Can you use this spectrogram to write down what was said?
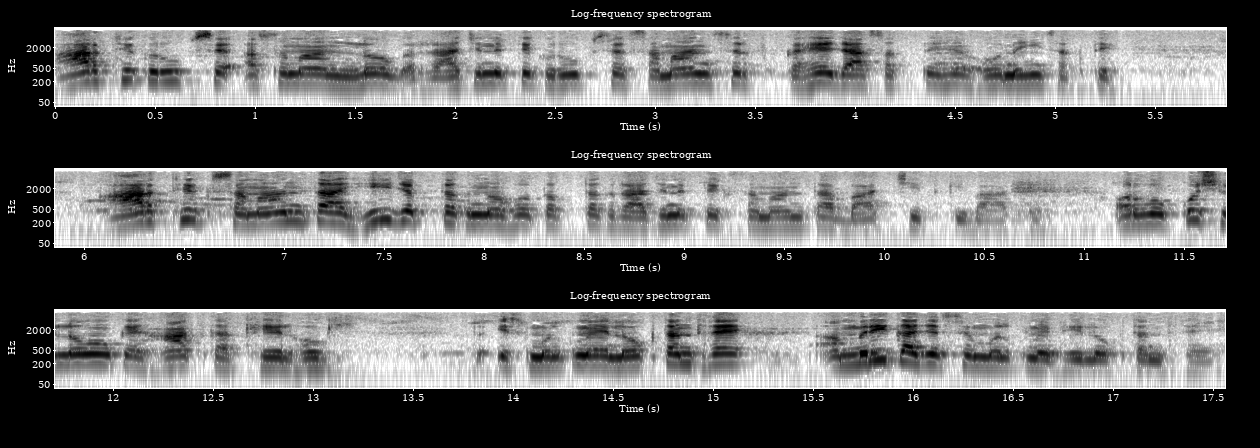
आर्थिक रूप से असमान लोग, राजनीतिक रूप से समान सिर्फ़ कहे जा सकते हैं, हो नहीं सकते। आर्थिक समानता ही जब तक न हो, तब तक राजनीतिक समानता बातचीत की बात है, और वो कुछ लोगों के हाथ का खेल होगी। तो इस मुल्क में लोकतंत्र है, अमेरिका जैसे मुल्क में भी लोकतंत्र है।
